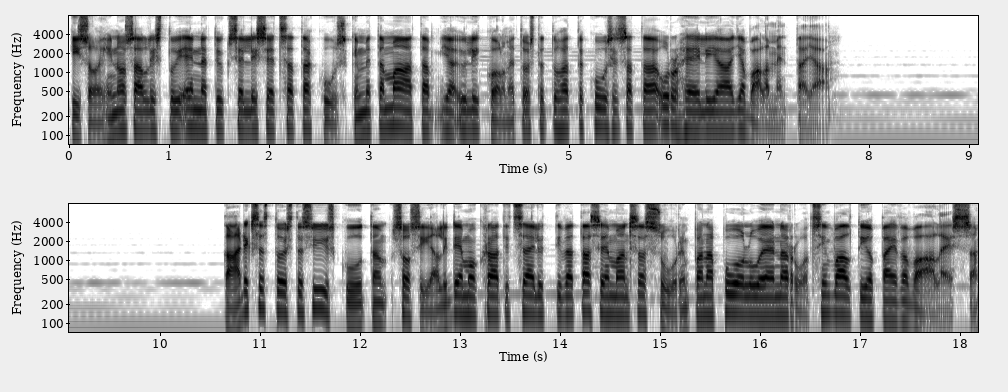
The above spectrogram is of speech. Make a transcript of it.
Kisoihin osallistui ennätykselliset 160 maata ja yli 13 600 urheilijaa ja valmentajaa. 18. syyskuuta sosiaalidemokraatit säilyttivät asemansa suurimpana puolueena Ruotsin valtiopäivävaaleissa.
